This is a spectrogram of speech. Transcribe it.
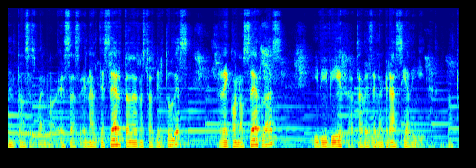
Entonces, bueno, esas, enaltecer todas nuestras virtudes, reconocerlas y vivir a través de la gracia divina, ¿ok?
